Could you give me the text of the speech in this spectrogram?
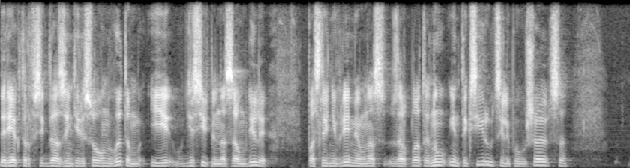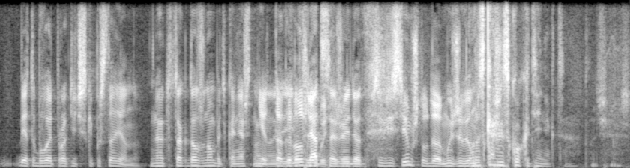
ректор всегда заинтересован в этом, и действительно, на самом деле, в последнее время у нас зарплаты, ну, индексируются или повышаются. Это бывает практически постоянно. Ну это так должно быть, конечно. Нет, ну, так и должно быть. Инфляция же идет. В связи с тем, что, да, мы Ну живем... расскажи, сколько денег-то получаешь?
